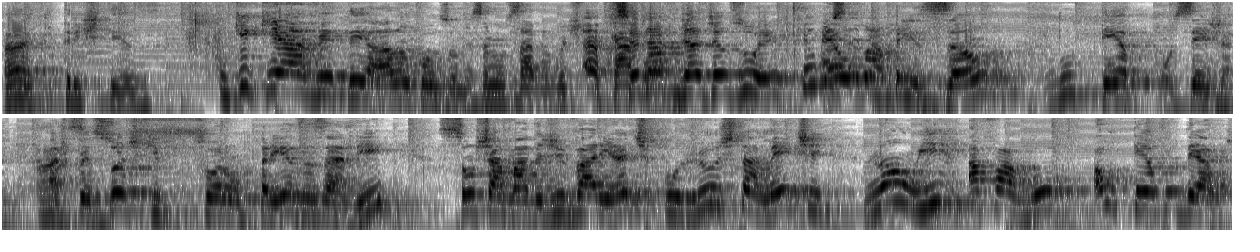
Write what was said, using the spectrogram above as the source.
Ai, que tristeza. O que, que é AVT, Alan Consume? Você não sabe, eu vou te É, explicar. você já, agora. já, já zoei, porque eu não É sei uma mesmo. prisão do tempo, ou seja, Ah, as sim. pessoas que foram presas ali são chamadas de variantes por justamente não ir a favor ao tempo delas.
